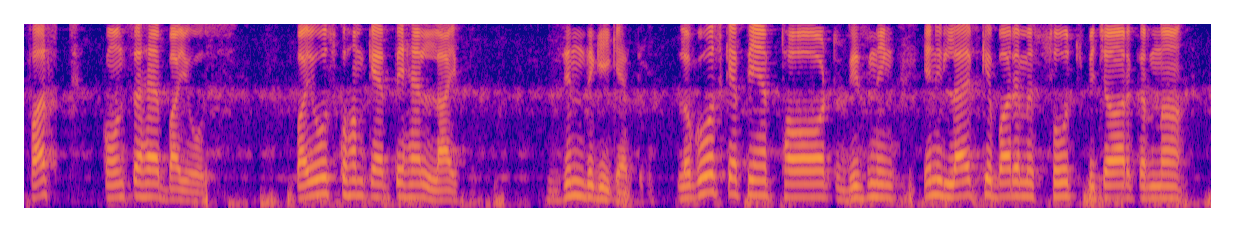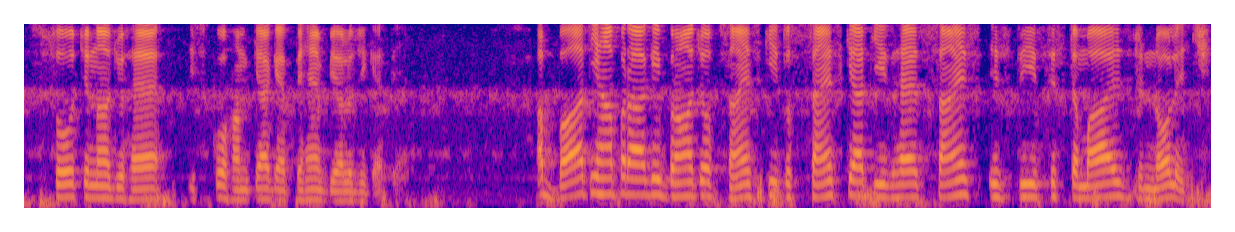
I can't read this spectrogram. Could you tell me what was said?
فسٹ کون سا ہے؟ بایوس بایوس کو ہم کہتے ہیں لائف زندگی کہتے ہیں۔ لگوس کہتے ہیں تھاٹ ریزننگ یعنی لائف کے بارے میں سوچ، بچار کرنا، سوچنا جو ہے، اس کو ہم کیا کہتے ہیں؟ بیولوجی کہتے ہیں۔ اب بات یہاں پر آ گئی برانچ آف سائنس کی۔ تو سائنس کیا چیز ہے؟ سائنس از دی سسٹمائزڈ نالج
